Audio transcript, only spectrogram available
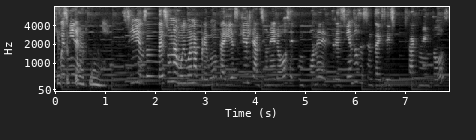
¿Qué Pues estructura mira, tiene? Sí, o sea, es una muy buena pregunta y es que el cancionero se compone de 366 fragmentos,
